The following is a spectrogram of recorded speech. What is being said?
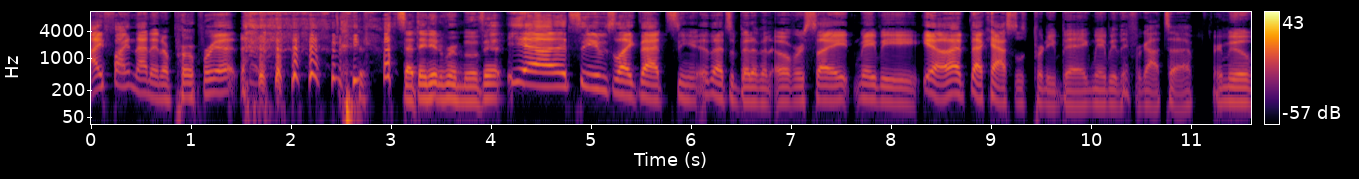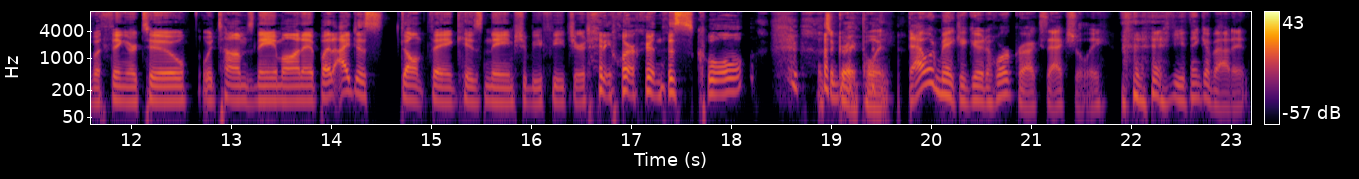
I find that inappropriate. Because- That they didn't remove it. yeah, it seems like that. That's a bit of an oversight. Maybe, yeah, that that castle's pretty big. Maybe they forgot to remove a thing or two with Tom's name on it. But I just don't think his name should be featured anywhere in the school. That's a great point. That would make a good Horcrux, actually, if you think about it.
